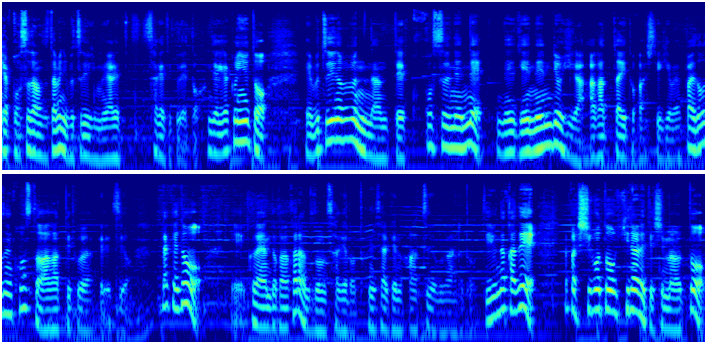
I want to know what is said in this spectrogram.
いや、コストダウンするために物流費も上げ、下げてくれと。で、逆に言うと、え物流の部分なんて、ここ数年ね、ね、燃料費が上がったりとかしていけば、やっぱり当然コストは上がってくるわけですよ。だけど、え、クライアント側からどんどん下げろと、値下げの圧力があると。っていう中で、やっぱり仕事を切られてしまうと、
